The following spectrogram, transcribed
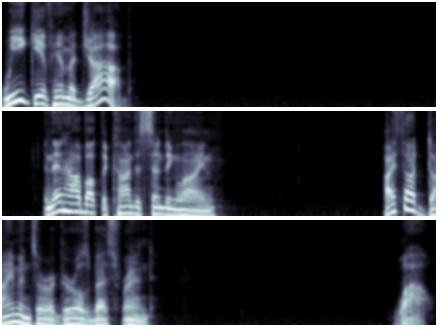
We give him a job. And then how about the condescending line? I thought diamonds are a girl's best friend. Wow.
